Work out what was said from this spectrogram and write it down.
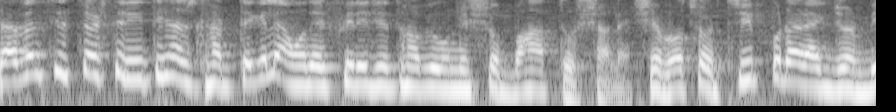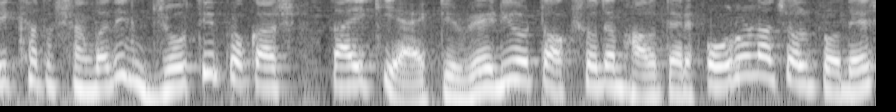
সেভেন সিস্টার্স এর ইতিহাস ঘাটতে গেলে আমাদের ফিরে যেতে হবে উনিশশো বাহাত্তর সালে। সে বছর ত্রিপুরার একজন বিখ্যাত সাংবাদিক জ্যোতি প্রকাশ সাইকিয়া একটি রেডিও টক শোতে ভারতের অরুণাচল প্রদেশ,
